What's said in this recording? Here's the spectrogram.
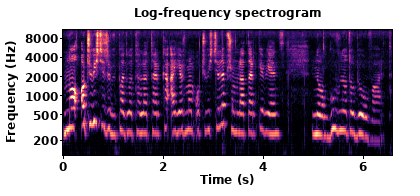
No, oczywiście, że wypadła ta latarka, a ja już mam oczywiście lepszą latarkę, więc no, gówno to było warte.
